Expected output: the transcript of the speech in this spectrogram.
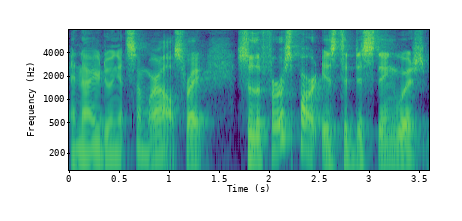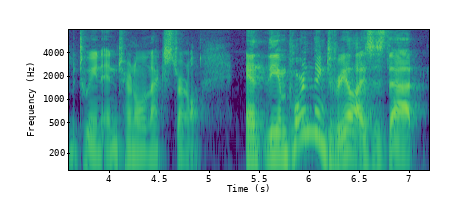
And now you're doing it somewhere else, right? So the first part is to distinguish between internal and external. And the important thing to realize is that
